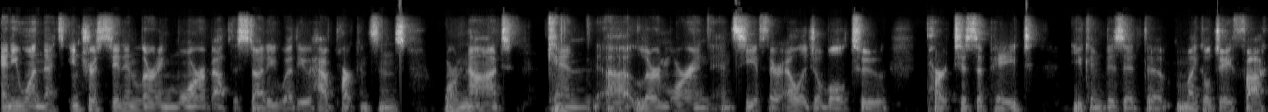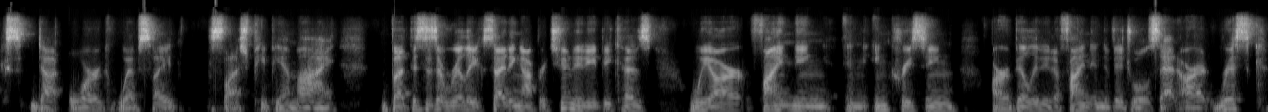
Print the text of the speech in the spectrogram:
anyone that's interested in learning more about the study, whether you have Parkinson's or not, can uh, learn more and, and see if they're eligible to participate. You can visit the michaeljfox.org website slash PPMI. But this is a really exciting opportunity because we are finding and increasing our ability to find individuals that are at risk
